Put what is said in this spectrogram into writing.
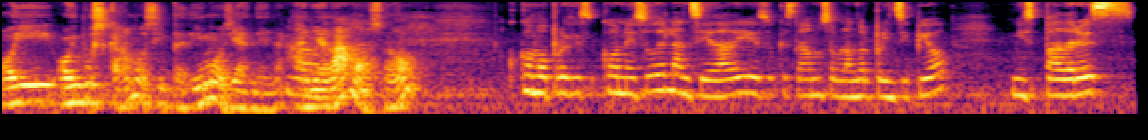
hoy, hoy buscamos y pedimos y añadamos, ¿no? Como con eso de la ansiedad y eso que estábamos hablando al principio, mis padres,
